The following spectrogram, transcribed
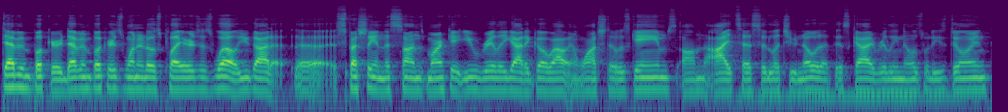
Devin Booker. Devin Booker is one of those players as well. You got, uh, especially in the Suns market, you really got to go out and watch those games. Um, the eye test to let you know that this guy really knows what he's doing.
